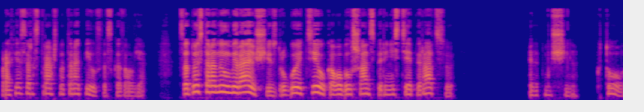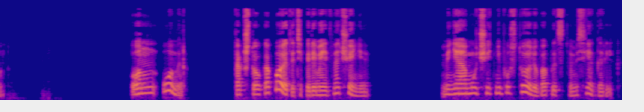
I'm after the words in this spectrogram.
Профессор страшно торопился, сказал я. С одной стороны умирающие, с другой те, у кого был шанс перенести операцию. Этот мужчина, кто он? Он умер. Так что какое это теперь имеет значение? Меня мучает не пустое любопытство, месье Гарик.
